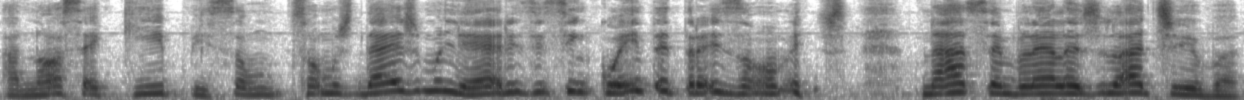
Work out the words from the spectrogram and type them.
a nossa equipe, são, somos 10 mulheres e 53 homens na Assembleia Legislativa.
